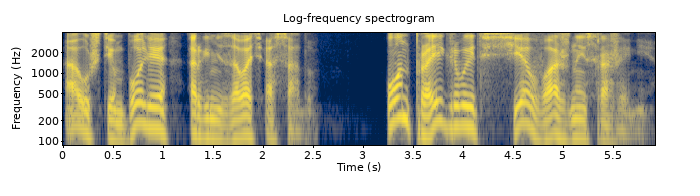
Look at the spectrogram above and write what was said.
а уж тем более организовать осаду. Он проигрывает все важные сражения.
